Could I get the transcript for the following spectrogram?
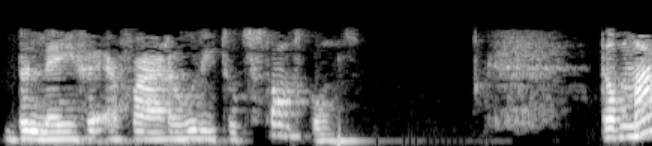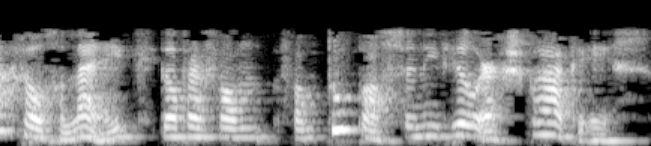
beleven, ervaren, hoe die tot stand komt. Dat maakt al gelijk dat er van, van toepassen niet heel erg sprake is.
